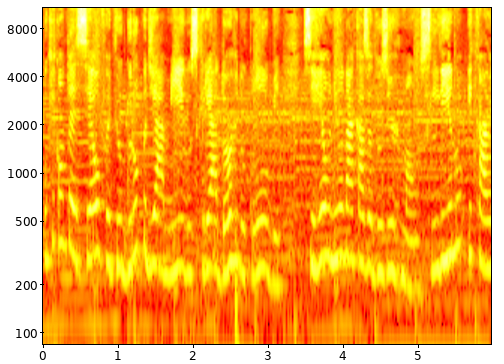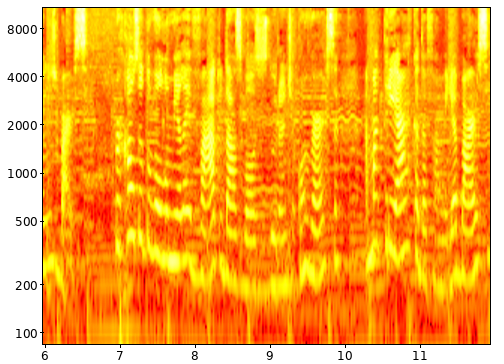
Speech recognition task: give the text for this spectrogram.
O que aconteceu foi que o grupo de amigos criador do clube se reuniu na casa dos irmãos Lino e Carlos Barsi. Por causa do volume elevado das vozes durante a conversa, a matriarca da família Barsi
